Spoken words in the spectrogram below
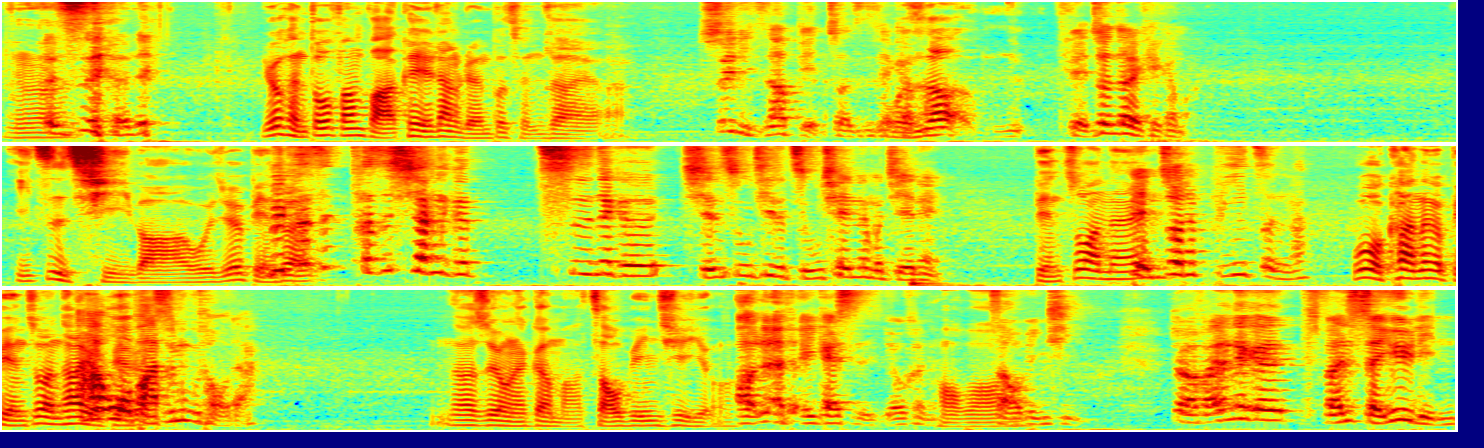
很嗯，适合的。有很多方法可以让人不存在啊。所以你知道扁钻是在干嘛？我知道扁钻到底可以干嘛？一字起吧，我觉得扁因为它是它是像那个吃那个咸酥鸡的竹签那么尖诶、扁钻呢？扁钻它逼整啊，我有看那个扁钻，它它握把是木头的啊、那是用来干嘛？凿兵器哦，哦，那应该是有可能好不好？找兵器。对啊，反正那个反正沈玉林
